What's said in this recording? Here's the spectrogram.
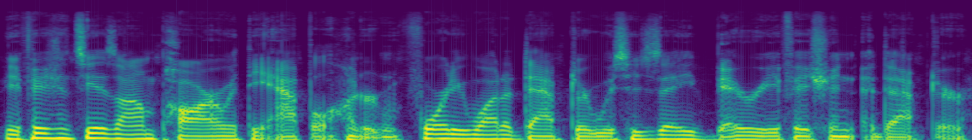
The efficiency is on par with the Apple 140 watt adapter, which is a very efficient adapter.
